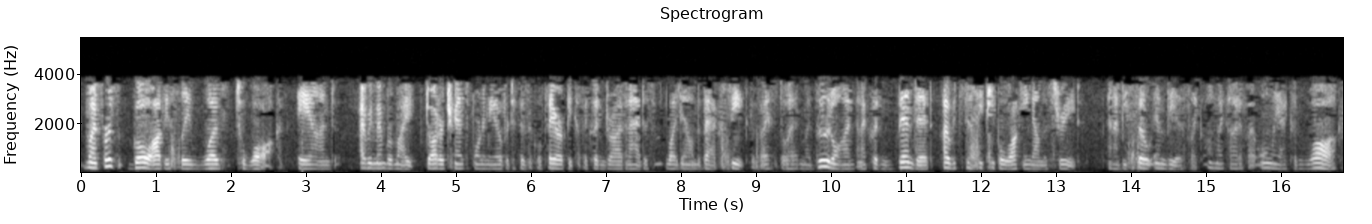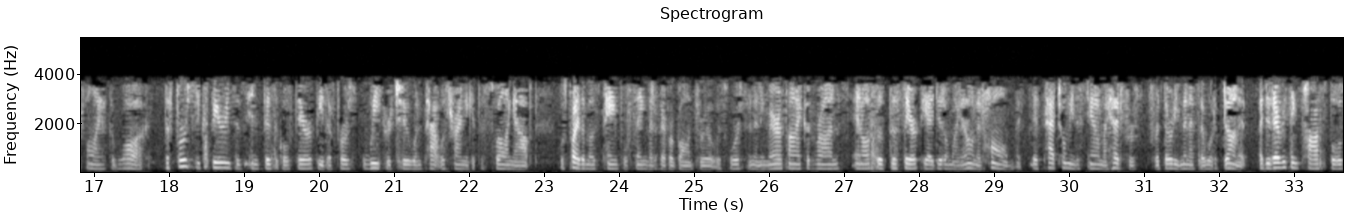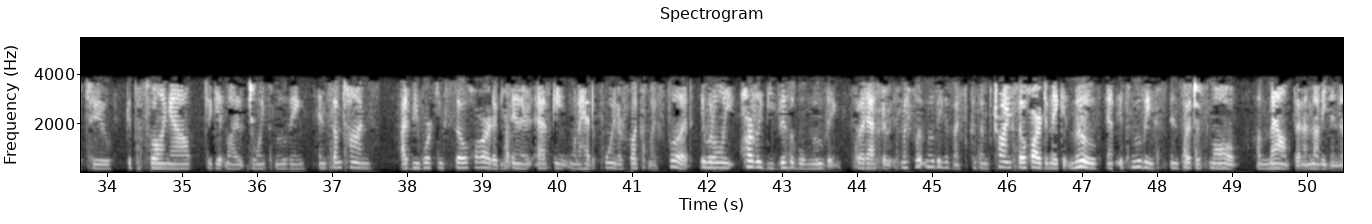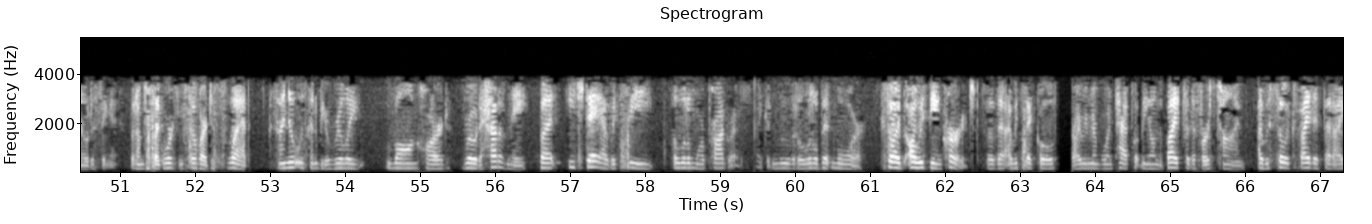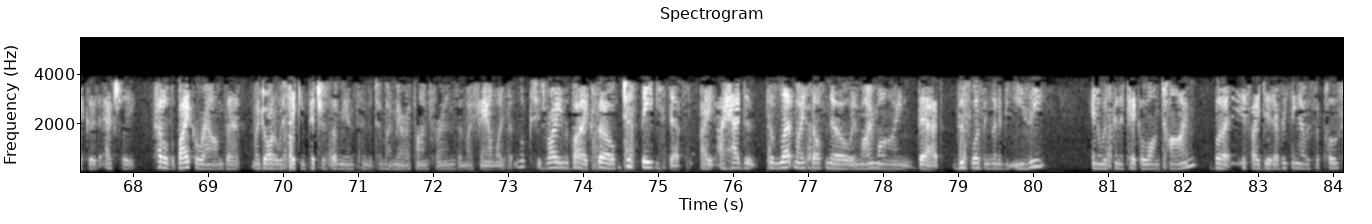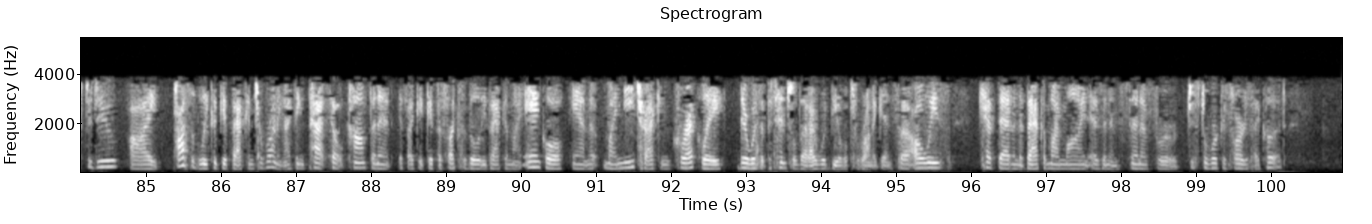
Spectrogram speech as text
My first goal obviously was to walk and I remember my daughter transporting me over to physical therapy because I couldn't drive and I had to lie down in the back seat because I still had my boot on and I couldn't bend it. I would just see people walking down the street and I'd be so envious, like, oh my God, if I only I could walk, if only I could walk. The first experiences in physical therapy, the first week or two when Pat was trying to get the swelling out, was probably the most painful thing that I've ever gone through. It was worse than any marathon I could run, and also the therapy I did on my own at home. If, if Pat told me to stand on my head for for 30 minutes, I would have done it. I did everything possible to get the swelling out, to get my joints moving, and sometimes I'd be working so hard. I'd be standing there asking when I had to point or flex my foot. It would only hardly be visible moving. So I'd ask her, "Is my foot moving? Is my because I'm trying so hard to make it move, and it's moving in such a small amount that I'm not even noticing it. But I'm just like working so hard to sweat. So I knew it was going to be a really long, hard road ahead of me. But each day I would see a little more progress. I could move it a little bit more. So I'd always be encouraged. So that I would set goals. I remember when Pat put me on the bike for the first time. I was so excited that I could actually pedal the bike around that my daughter was taking pictures of me and sending it to my marathon friends and my family. Said, "Look, she's riding the bike." So just baby steps. I, I had to to let myself know in my mind that this wasn't going to be easy and it was going to take a long time. But if I did everything I was supposed to do, I possibly could get back into running. I think Pat felt confident if I could get the flexibility back in my ankle and my knee tracking correctly, there was a potential that I would be able to run again. So I always kept that in the back of my mind as an incentive for just to work as hard as I could.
